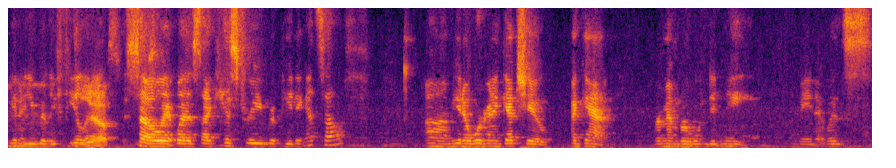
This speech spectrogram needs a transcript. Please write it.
You know, you really feel it. Yes. So it was like history repeating itself. Um, you know, we're going to get you again. Remember Wounded Knee. I mean, it was,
